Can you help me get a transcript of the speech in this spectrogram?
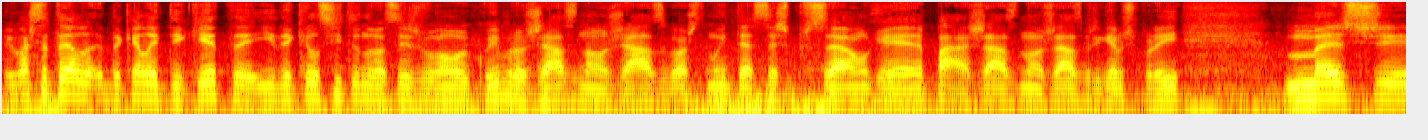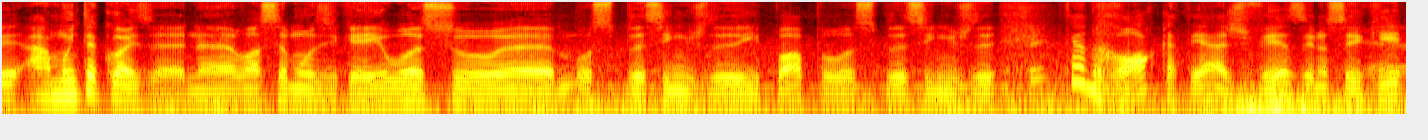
Eu gosto até daquela etiqueta e daquele sítio onde vocês vão a Coimbra, o jazz não jazz, gosto muito dessa expressão que é pá, jazz não jazz, brigamos por aí, mas eh, há muita coisa na vossa música. Eu ouço, eh, ouço pedacinhos de hip hop, ouço pedacinhos de até de rock, até às vezes, e não sei o quê.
